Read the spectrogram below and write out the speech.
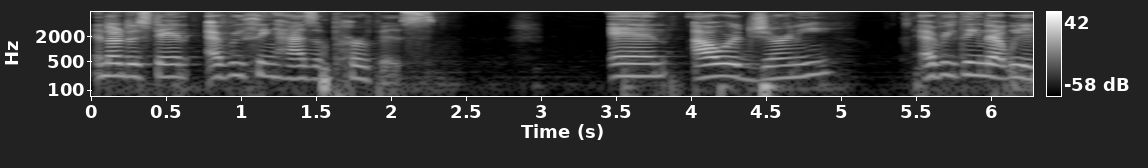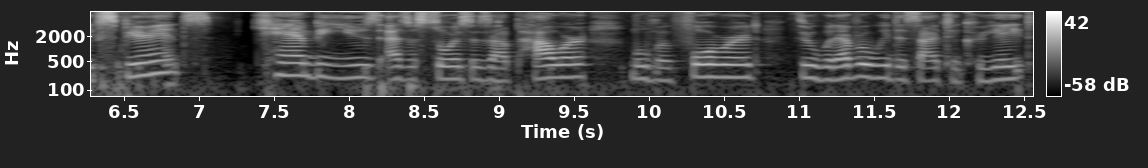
and understand everything has a purpose. And our journey, everything that we experience, can be used as a source as our power moving forward through whatever we decide to create,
